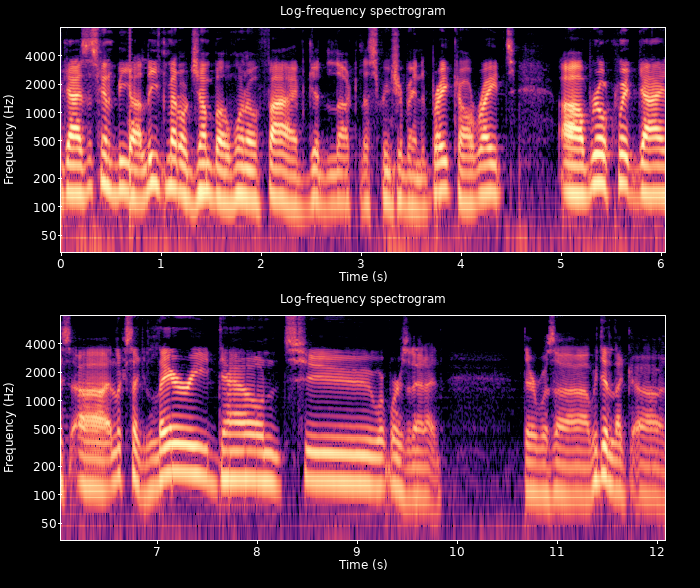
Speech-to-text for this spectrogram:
guys, it's going to be uh, Leaf Metal Jumbo 105. Good luck. Let's screen share the break. All right. Uh, real quick, guys. Uh, it looks like Larry down to where, where's it at? There was a uh, we did like uh,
